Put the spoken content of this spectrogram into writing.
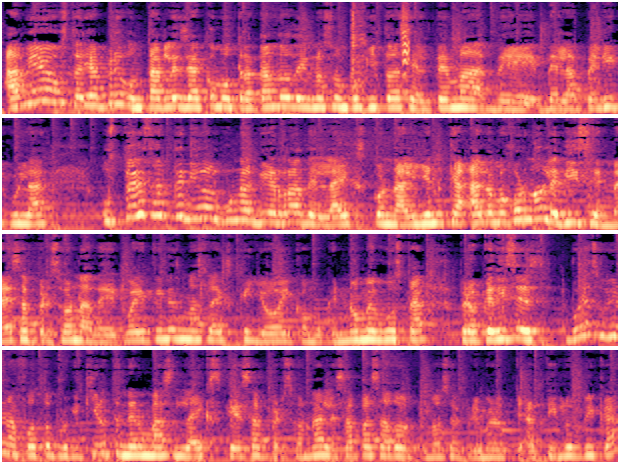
A mí me gustaría preguntarles ya como tratando de irnos un poquito hacia el tema de, de la película, ¿Ustedes han tenido alguna guerra de likes con alguien que a lo mejor no le dicen a esa persona de, güey, tienes más likes que yo y como que no me gusta, pero que dices, voy a subir una foto porque quiero tener más likes que esa persona? ¿Les ha pasado, no sé, primero a ti, Ludvika?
